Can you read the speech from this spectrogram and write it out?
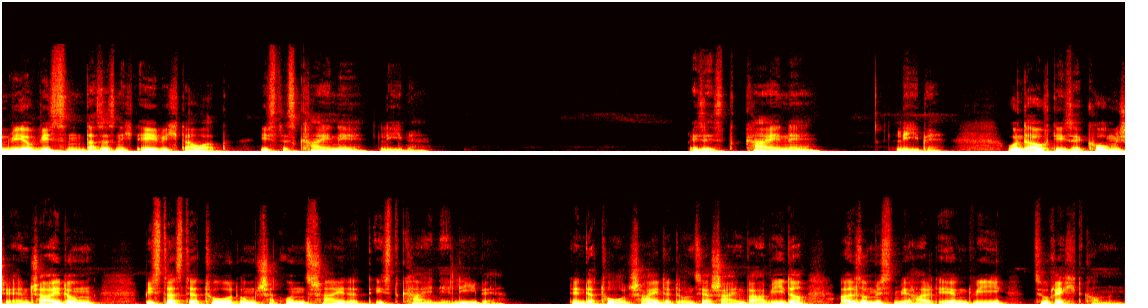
Und wir wissen, dass es nicht ewig dauert, ist es keine Liebe. Es ist keine Liebe. Und auch diese komische Entscheidung, bis dass der Tod uns scheidet, ist keine Liebe. Denn der Tod scheidet uns ja scheinbar wieder, also müssen wir halt irgendwie zurechtkommen.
